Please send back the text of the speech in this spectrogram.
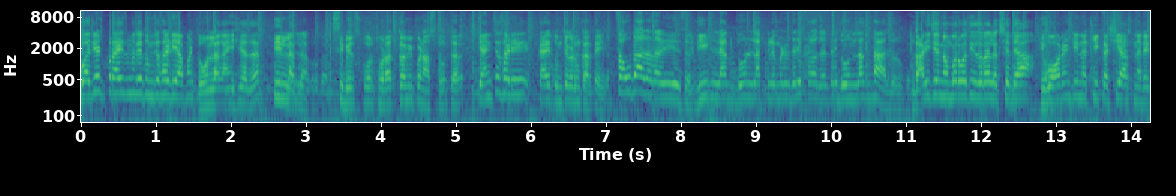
बजेट प्राइसमध्ये तुमच्यासाठी आपण दोन लाख ऐंशी हजार तीन लाख लाख रुपये. सिबिल स्कोर थोडा कमी पण असतो. तर त्यांच्यासाठी काय तुमच्याकडून करता येईल? चौदा हजार झाली सर. दीड लाख दोन लाख किलोमीटर जरी क्रॉस झालं तरी दोन लाख दहा हजार रुपये. गाडीच्या नंबरवरती जरा लक्ष द्या. ती वॉरंटी नक्की कशी असणार आहे?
